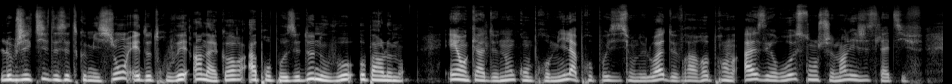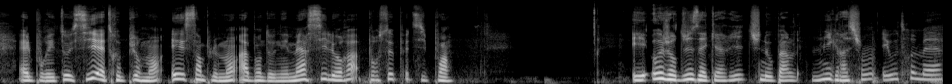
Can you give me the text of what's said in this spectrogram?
L'objectif de cette commission est de trouver un accord à proposer de nouveau au Parlement. Et en cas de non-compromis, la proposition de loi devra reprendre à zéro son chemin législatif. Elle pourrait aussi être purement et simplement abandonnée. Merci Laura pour ce petit point. Et aujourd'hui, Zachary, tu nous parles migration et outre-mer.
